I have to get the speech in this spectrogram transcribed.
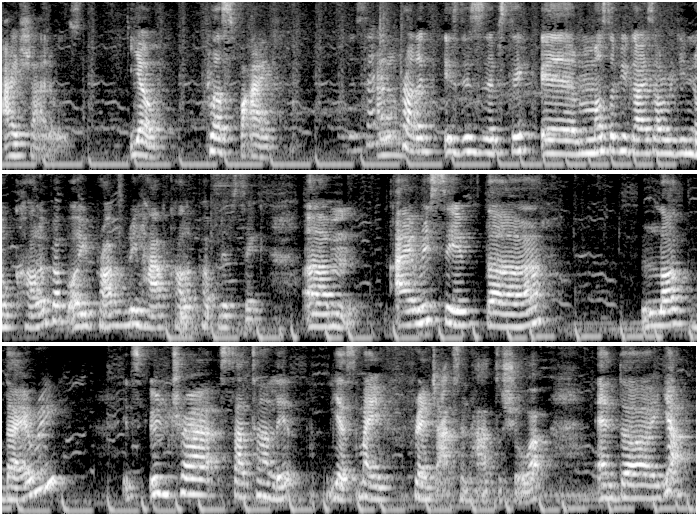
eyeshadows. Yo plus five the second product is this lipstick. Uh, most of you guys already know Colourpop or you probably have Colourpop lipstick. Um, I received the Lock Diary. It's Ultra Satin Lip. Yes, my French accent had to show up. And uh, yeah,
